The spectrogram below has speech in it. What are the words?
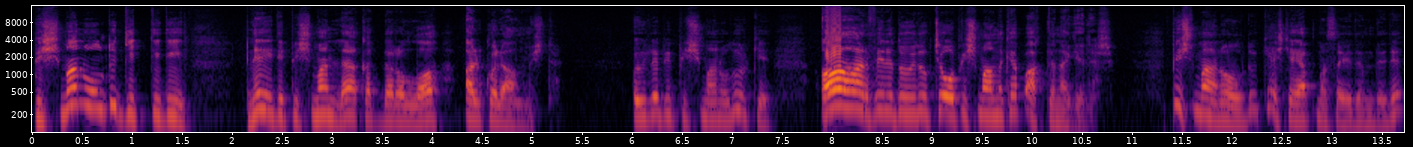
Pişman oldu gitti değil. Neydi pişman? La kadderallah alkol almıştı. Öyle bir pişman olur ki A harfini duydukça o pişmanlık hep aklına gelir. Pişman oldu. Keşke yapmasaydım dedi.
